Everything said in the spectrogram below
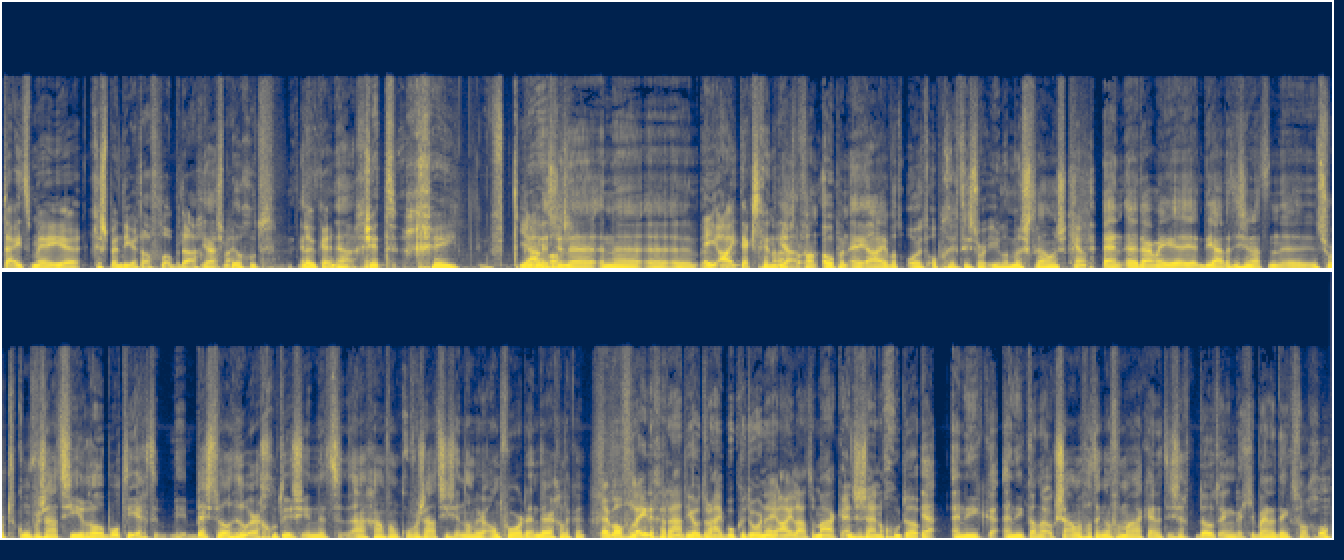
tijd mee eh, gespendeerd de afgelopen dagen. Ja, speelgoed. Leuk, hè? Ja, Chat G. Ja, Het is wat? een, eh, een eh, eh, AI-tekstgenerator. Ja, van OpenAI, wat ooit opgericht is door Elon Musk trouwens. Ja. En eh, daarmee, ja, dat is inderdaad een, een soort conversatierobot die echt best wel heel erg goed is in het aangaan van conversaties en dan weer antwoorden en dergelijke. We hebben al volledige radiodraaiboeken door een AI laten maken en ze zijn nog goed ook. Ja, en die, en die kan er ook samenvattingen van maken en het is echt doodeng dat je bijna denkt van, goh,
